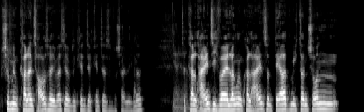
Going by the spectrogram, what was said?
schon mit dem Karl-Heinz Hauser, ich weiß nicht, ob du kennt, der kennt das wahrscheinlich, ne? Ja, ja, der Karl-Heinz, ich war ja lange mit Karl-Heinz und der hat mich dann schon,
